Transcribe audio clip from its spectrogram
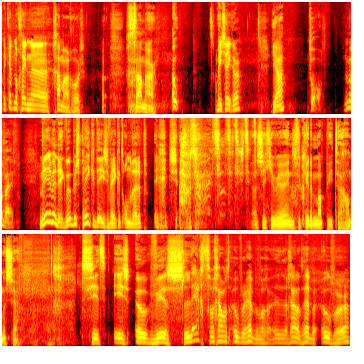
Ik heb nog geen uh, ga maar gehoord. Ga maar. Oh, weet je zeker? Ja? Vol. Nummer 5. Meneer de Munnik, we bespreken deze week het onderwerp Egyptische oudheid. Dan zit je weer in het verkeerde mappie te. Dit is ook weer slecht. Waar gaan we het over hebben? We we gaan het hebben over...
